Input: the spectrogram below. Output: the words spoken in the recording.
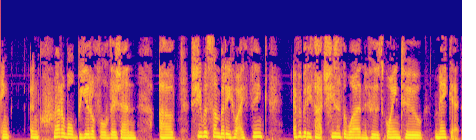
in, incredible, beautiful vision. Uh, she was somebody who I think everybody thought she's the one who's going to make it.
